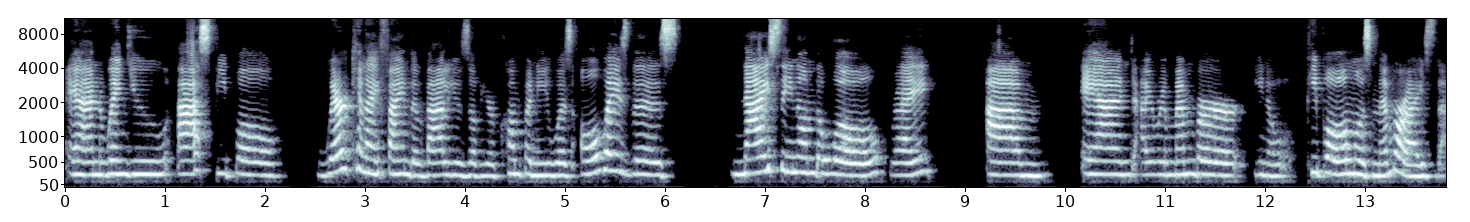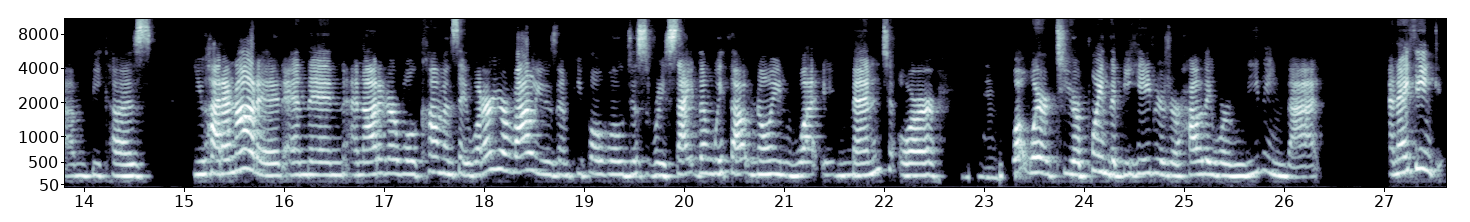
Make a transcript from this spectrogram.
And when you ask people, where can I find the values of your company, was always this nice thing on the wall, right? Um, and I remember, you know, people almost memorized them because you had an audit and then an auditor will come and say what are your values and people will just recite them without knowing what it meant or mm-hmm. what were to your point the behaviors or how they were leaving that and i think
